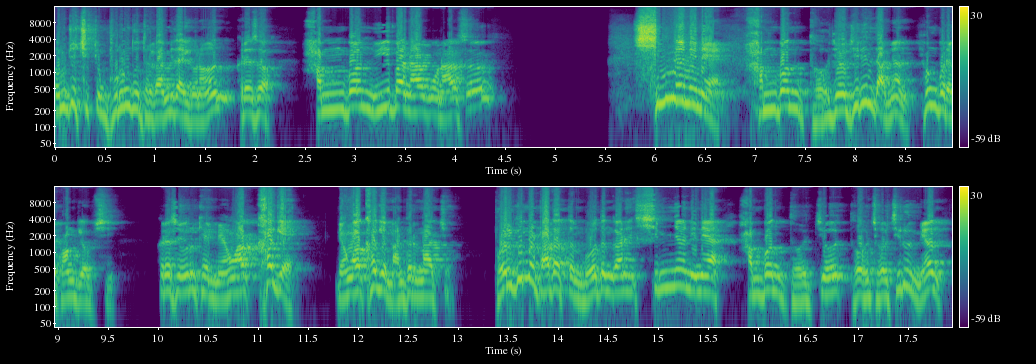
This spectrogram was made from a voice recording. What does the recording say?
음주 측정 불응도 들어갑니다 이거는 그래서 한 번 위반하고 나서 10년 이내 한 번 더 저지른다면 형벌에 관계없이 그래서 이렇게 명확하게 명확하게 만들어 놨죠. 벌금을 받았던 뭐든 간에 10년 이내 한번더 더 저지르면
